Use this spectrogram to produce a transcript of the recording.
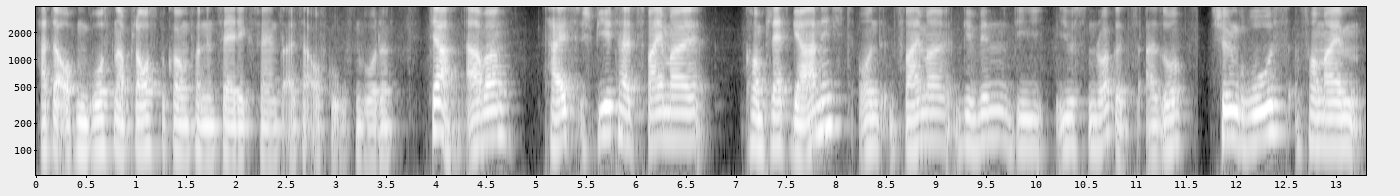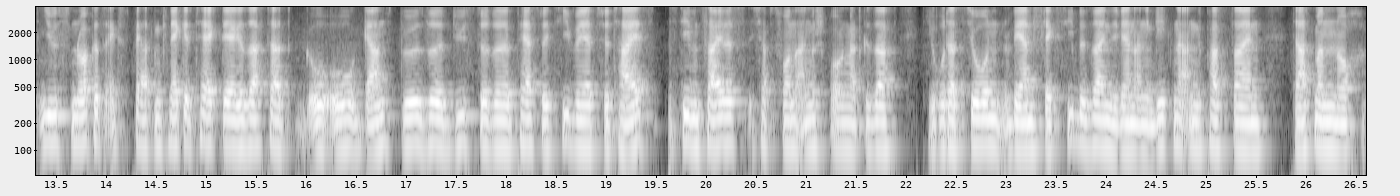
hatte auch einen großen Applaus bekommen von den Celtics-Fans, als er aufgerufen wurde. Tja, aber Thais spielt halt zweimal komplett gar nicht und zweimal gewinnen die Houston Rockets. Also schönen Gruß von meinem Houston Rockets Experten Knacketag, der gesagt hat, oh oh, ganz böse, düstere Perspektive jetzt für Thais. Steven Silas, ich habe es vorhin angesprochen, hat gesagt, die Rotationen werden flexibel sein, sie werden an den Gegner angepasst sein. Da hat man noch,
